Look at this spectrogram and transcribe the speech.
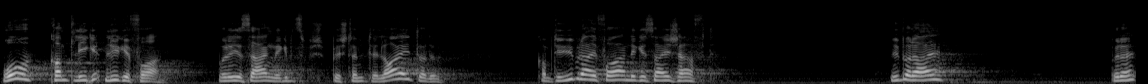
Wo kommt Lüge vor? Würde ich sagen, da gibt es bestimmte Leute oder kommt die überall vor in der Gesellschaft? Überall? Bitte?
